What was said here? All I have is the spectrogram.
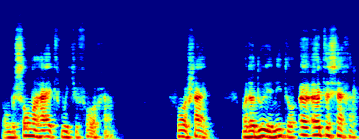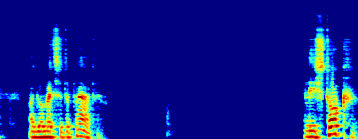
Onbezonnenheid moet je voorgaan. Voor zijn. Maar dat doe je niet door uh, uh te zeggen, maar door met ze te praten. En die stok,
